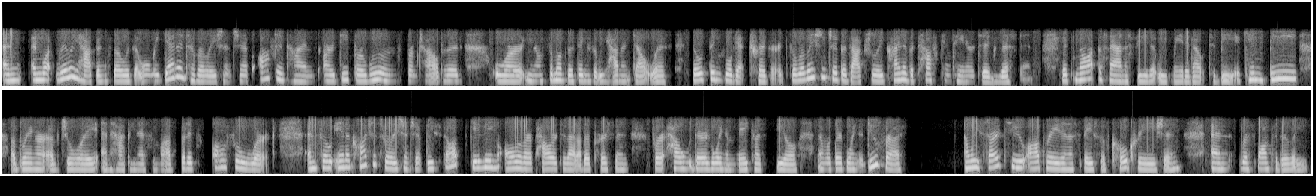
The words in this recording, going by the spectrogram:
And and what really happens though is that when we get into relationship, oftentimes our deeper wounds from childhood or, you know, some of the things that we haven't dealt with, those things will get triggered. So relationship is actually kind of a tough container to exist in. It's not the fantasy that we've made it out to be. It can be a bringer of joy and happiness and love, but it's also work. And so in a conscious relationship, we stop giving all of our power to that other person for how they're going to make us feel and what they're going to do for us. And we start to operate in a space of co creation and responsibility.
